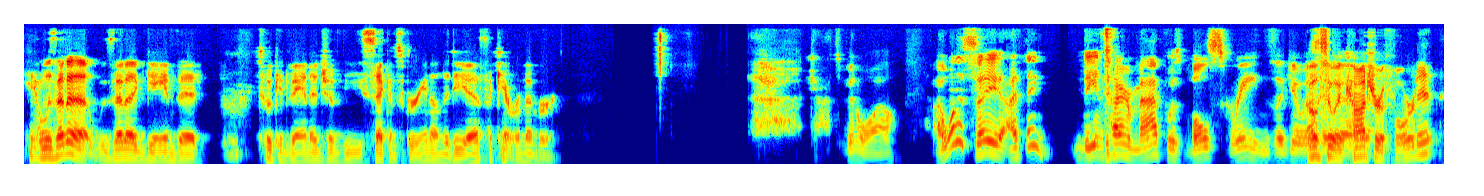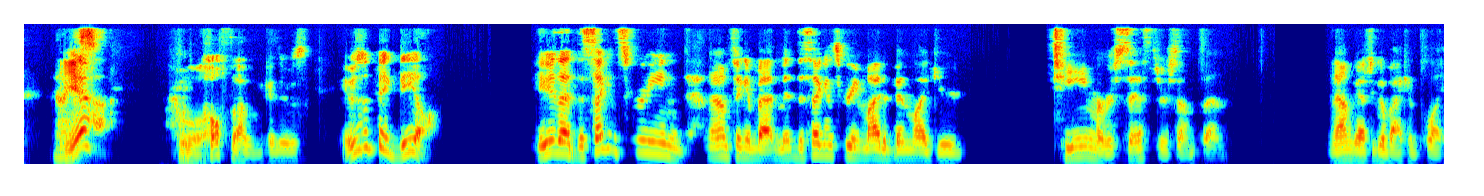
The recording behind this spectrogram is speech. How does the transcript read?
Yeah, was that a was that a game that took advantage of the second screen on the DS? I can't remember. God, it's been a while. I want to say I think the entire map was both screens. Like it was. Oh, so like it a, contra it? Nice. Yeah, Cool. both of them because it was it was a big deal. Either that the second screen. Now I'm thinking about it, the second screen might have been like your team or assist or something. Now I'm gonna have to go back and play it.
